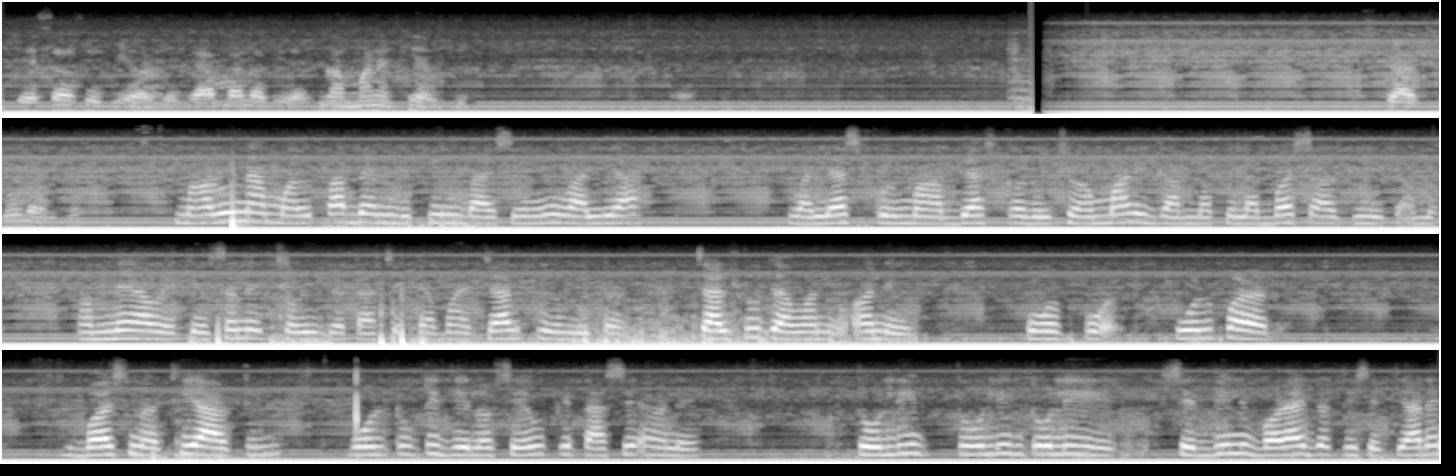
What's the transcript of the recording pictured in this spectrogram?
સ્ટેશન સુધી આવે છે? ગામમાં નથી આવતી? ગામમાં નથી આવતી. શું નામ છે? મારું નામ અલ્પાબેન બિપિનભાઈ છે. હું વાલિયા વાલિયા સ્કૂલમાં અભ્યાસ કરું છું. અમારી ગામમાં પેલા બસ આવતી હતી. અમે અમને હવે સ્ટેશને જ છોડી જતા છે અમારે ચાર કિલોમીટર ચાલતું જવાનું અને પોલ પર બસ નથી આવતી. પોલ તૂટી ગયેલો છે એવું કહેતા છે અને ટોલી ટોલી ટોલી શેરડીની બળાઈ જતી છે. ત્યારે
